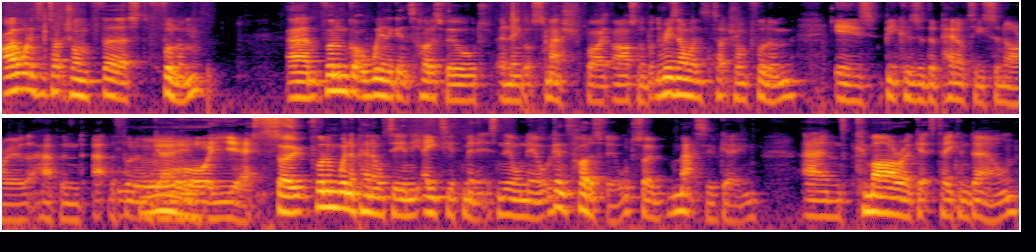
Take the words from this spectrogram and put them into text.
I wanted to touch on first Fulham um, Fulham got a win against Huddersfield and then got smashed by Arsenal. But the reason I wanted to touch on Fulham is because of the penalty scenario that happened at the Fulham game. Oh, yes. So Fulham win a penalty in the 80th minute. It's nil nil against Huddersfield, so massive game. And Kamara gets taken down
